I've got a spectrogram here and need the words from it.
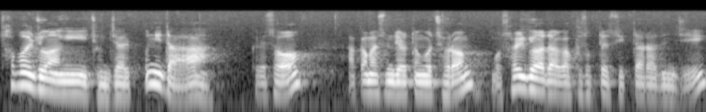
처벌 조항이 존재할 뿐이다. 그래서 아까 말씀드렸던 것처럼 뭐 설교하다가 구속될 수 있다라든지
